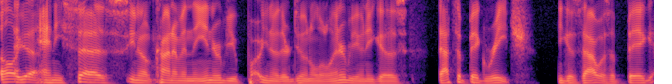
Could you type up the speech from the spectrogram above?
oh yeah, And he says, you know, kind of in the interview, part- you know, they're doing a little interview, and he goes, "That's a big reach." He goes, "That was a big,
